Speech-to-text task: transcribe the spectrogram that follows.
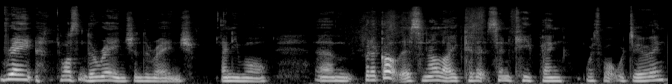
range, wasn't the range in the range anymore. Um, but I got this and I like it. It's in keeping with what we're doing.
